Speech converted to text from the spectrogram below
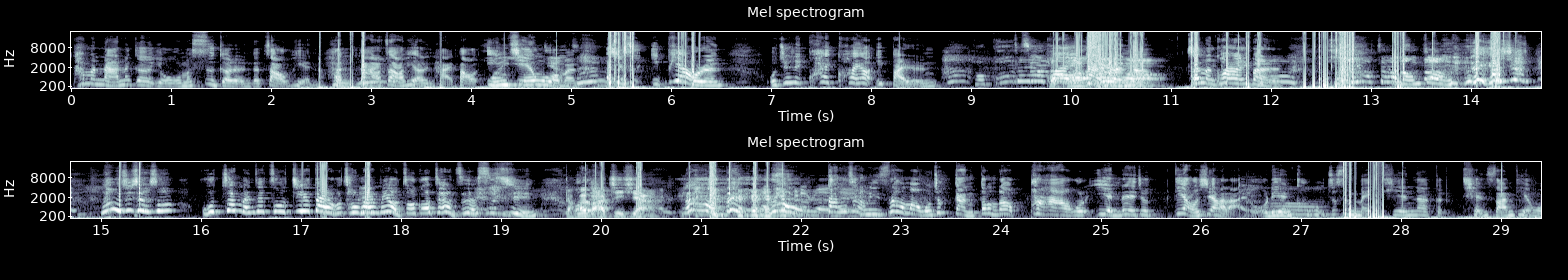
他们拿那个有我们四个人的照片，很大的照片海报迎接我们，而且是一票人，我觉得快快要一百人啊，好夸好张啊！快一百人了，哦！真的快要一百人。这么隆重，然后我就想说，我专门在做接待，我从来没有做过这样子的事情。赶快把它记下来。然后对，然后当场你知道吗？我就感动到啪，我的眼泪就掉下来，我连哭，就是每天那个前三天我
